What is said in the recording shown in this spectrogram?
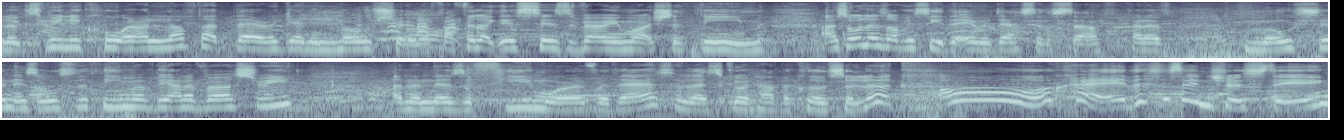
looks really cool and I love that they're again in motion. I feel like this is very much the theme as well as obviously the iridescent stuff. Kind of motion is also the theme of the anniversary and then there's a few more over there so let's go and have a closer look. Oh okay this is interesting.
